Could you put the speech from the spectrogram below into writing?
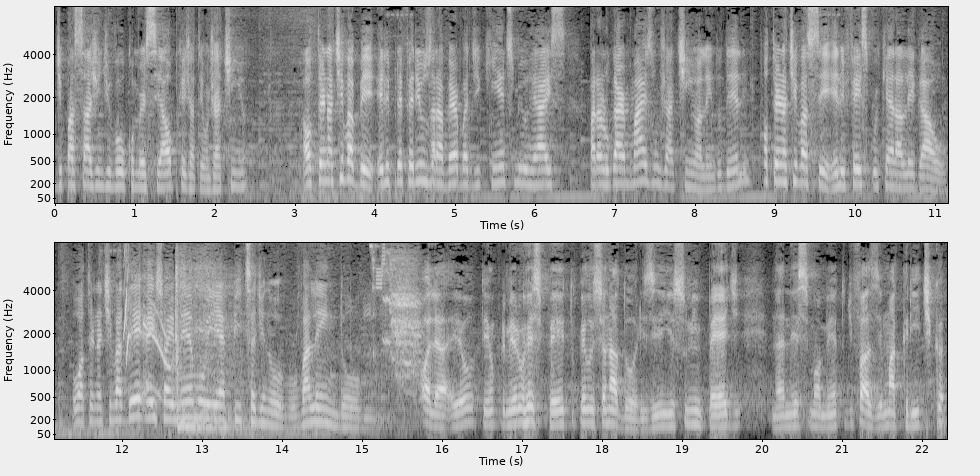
de passagem de voo comercial porque já tem um jatinho. Alternativa B, ele preferiu usar a verba de 500 mil reais para alugar mais um jatinho além do dele. Alternativa C, ele fez porque era legal. Ou alternativa D, é isso aí mesmo e é pizza de novo. Valendo. Olha, eu tenho primeiro respeito pelos senadores e isso me impede, né, nesse momento, de fazer uma crítica.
